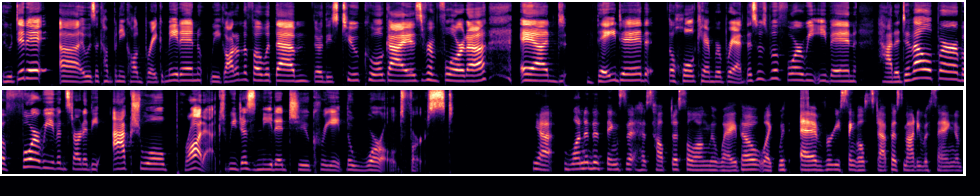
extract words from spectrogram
who did it. Uh, it was a company called Break Maiden. We got on the phone with them. They're these two cool guys from Florida, and they did the whole Camber brand. This was before we even had a developer, before we even started the actual product. We just needed to create the world first. Yeah. One of the things that has helped us along the way, though, like with every single step, as Maddie was saying, of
